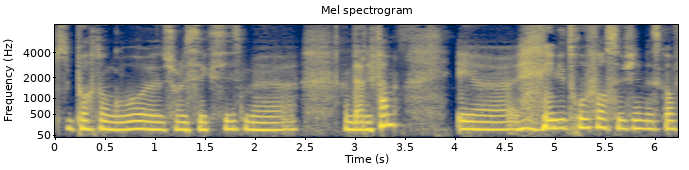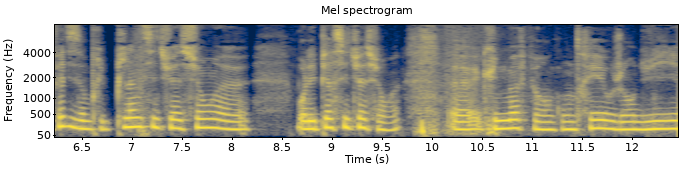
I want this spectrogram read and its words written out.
qui porte en gros euh, sur le sexisme euh, envers les femmes. Et il est trop fort ce film parce qu'en fait ils ont pris plein de situations, bon les pires situations, hein, qu'une meuf peut rencontrer aujourd'hui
